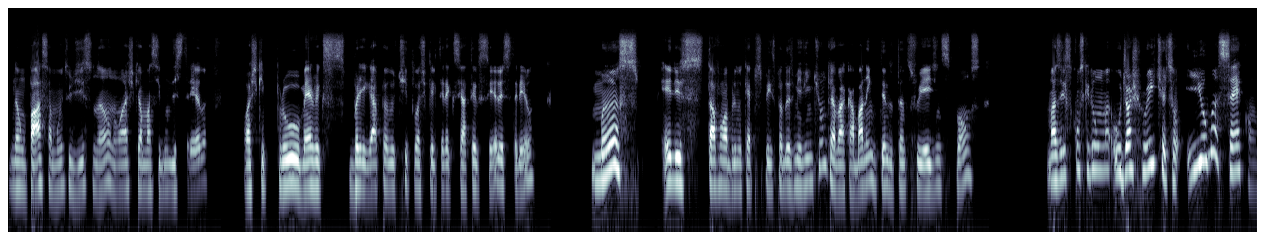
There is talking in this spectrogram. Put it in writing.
não passa muito disso não, não acho que é uma segunda estrela. Eu acho que pro Mavericks brigar pelo título, acho que ele teria que ser a terceira estrela. Mas eles estavam abrindo cap space para 2021, que vai acabar nem tendo tantos free agents bons. Mas eles conseguiram uma, o Josh Richardson e uma second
